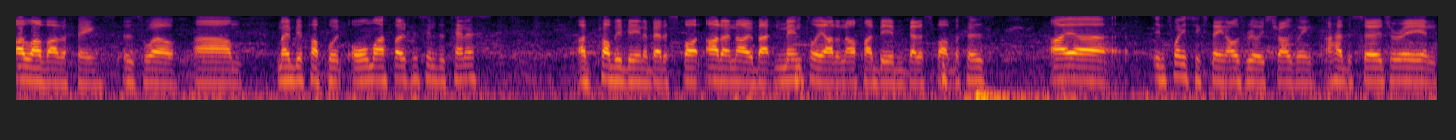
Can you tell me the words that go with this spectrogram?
I love other things as well. Um, maybe if I put all my focus into tennis, I'd probably be in a better spot. I don't know, but mentally, I don't know if I'd be in a better spot because I, uh, in 2016, I was really struggling. I had the surgery and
